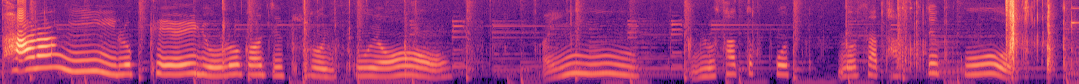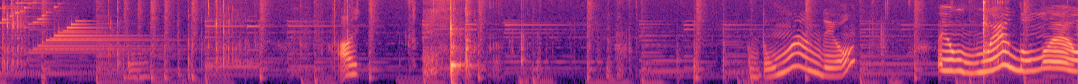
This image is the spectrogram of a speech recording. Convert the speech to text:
파랑이 이렇게 여러 가지 들어있고요. 아니, 로사 뜯고, 로사 다 뜯고. 어. 아, 너무한데요? 아, 이거 뭐예요? 너무해요.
